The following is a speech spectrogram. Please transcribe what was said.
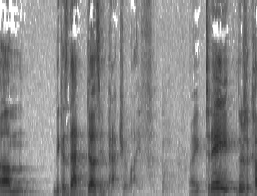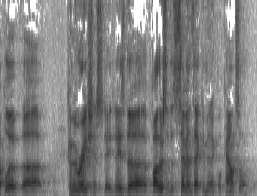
Um, because that does impact your life. Right? Today, there's a couple of uh, commemorations today. Today's the Fathers of the Seventh Ecumenical Council.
